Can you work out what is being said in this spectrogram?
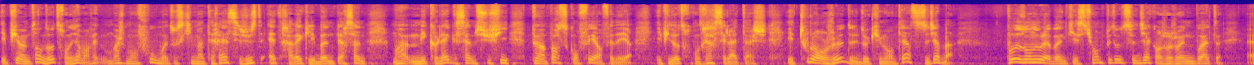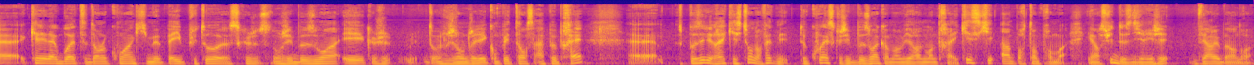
Et puis en même temps, d'autres vont dire en fait, moi je m'en fous. Moi tout ce qui m'intéresse, c'est juste être avec les bonnes personnes. Moi mes collègues, ça me suffit. Peu importe ce qu'on fait en fait d'ailleurs. Et puis d'autres au contraire, c'est la tâche. Et tout l'enjeu de documentaire, c'est de se dire bah posons-nous la bonne question, plutôt de se dire quand je rejoins une boîte, euh, quelle est la boîte dans le coin qui me paye plutôt euh, ce, que dont j'ai besoin et dont j'ai les compétences à peu près. Euh, se poser les vraies questions, en fait, mais de quoi est-ce que j'ai besoin comme environnement de travail? Qu'est-ce qui est important pour moi? Et ensuite de se diriger vers le bon endroit.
